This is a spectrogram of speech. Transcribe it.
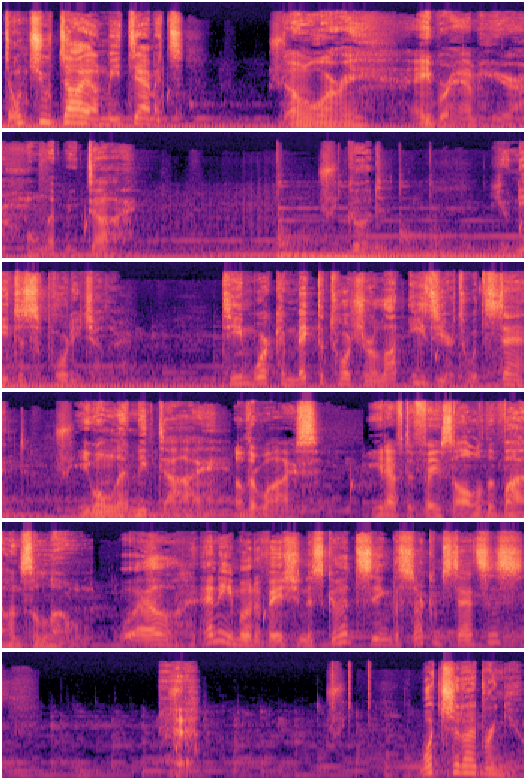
Don't you die on me, damn it! Don't worry, Abraham here won't let me die. Good. You need to support each other. Teamwork can make the torture a lot easier to withstand. He won't let me die, otherwise, he'd have to face all of the violence alone. Well, any motivation is good, seeing the circumstances. What should I bring you?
